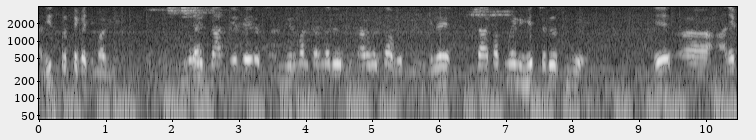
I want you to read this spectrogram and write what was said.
आणि हीच प्रत्येकाची मागणी म्हणजे आहे जातीय निर्माण करणाऱ्यावरची कारवाई का होत नाही? गेले सहा सात महिने हेच सगळं सुरू आहे. हे अनेक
